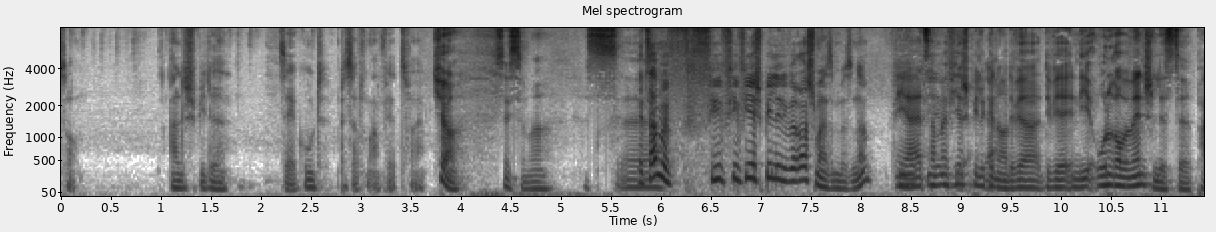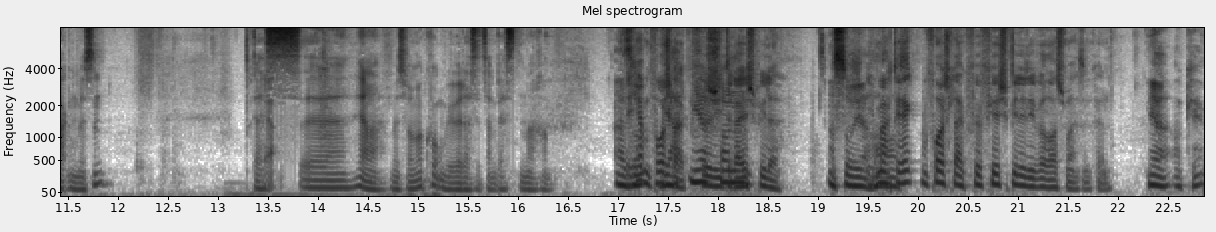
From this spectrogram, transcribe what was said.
So. Alle Spiele sehr gut, bis auf Mafia 2. Tja, siehst du mal. Das, äh, Jetzt haben wir vier, vier, vier Spiele, die wir rausschmeißen müssen, ne? Vier, ja, jetzt haben wir vier Spiele, ja. genau, die wir, die wir in die unraube Menschenliste packen müssen. Das, ja. Äh, ja, müssen wir mal gucken, wie wir das jetzt am besten machen. Also, ich habe einen Vorschlag für die drei Spiele. Ach so, ja. Ich mache direkt einen Vorschlag für vier Spiele, die wir rausschmeißen können. Ja, okay.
